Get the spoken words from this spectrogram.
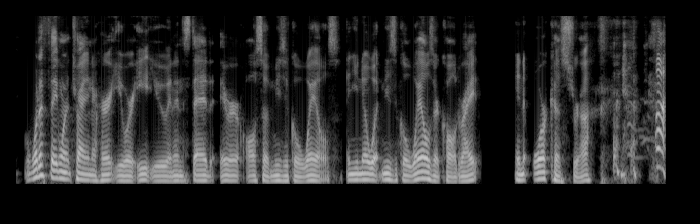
what if they weren't trying to hurt you or eat you, and instead they were also musical whales? And you know what musical whales are called, right? An orchestra.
